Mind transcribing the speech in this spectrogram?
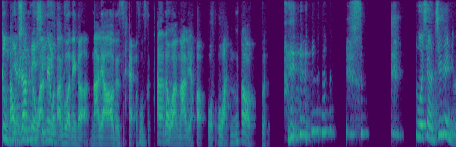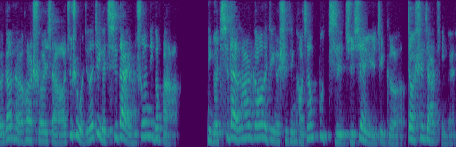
更别说那些没玩过那个《马里奥奥德赛》，他在玩马里奥，我玩帽子。我想接着你们刚才的话说一下啊，就是我觉得这个期待，你说那个把那个期待拉高的这个事情，好像不只局限于这个教师家庭哎。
